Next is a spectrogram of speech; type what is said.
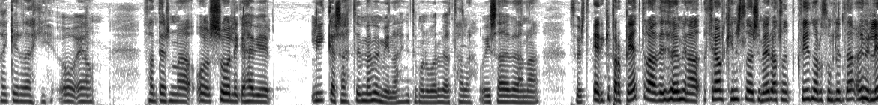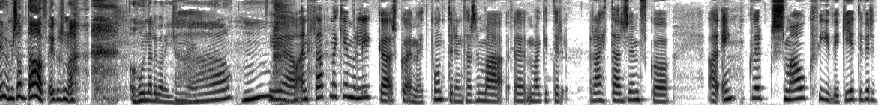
það gerir það ekki, og já, þannig er svona, og svo líka hef ég líka sett við mömmu mína, einhvern veginn voru við að tala og ég saði við hana, þú veist, er ekki bara betra að við höfum hérna þrjár kynnslóður sem eru alltaf kvíðnar og þunglindar, en við lifum samt af, eitthvað svona, og hún alveg bara, já, hm, já, en þarna kemur líka sko einmitt, punkturinn þar sem að uh, maður getur rætt aðeins um sko að einhver smá kvíði getur verið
